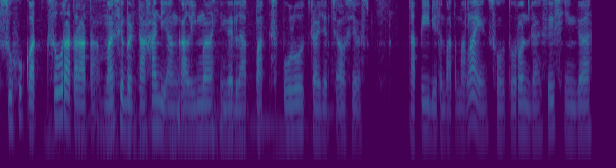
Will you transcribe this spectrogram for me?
suhu kot, suhu rata-rata masih bertahan di angka 5 hingga 8, 10 derajat Celcius. Tapi di tempat-tempat lain, suhu turun drastis hingga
